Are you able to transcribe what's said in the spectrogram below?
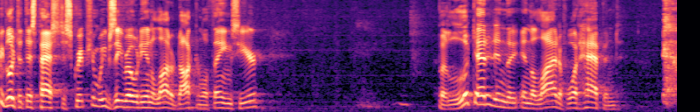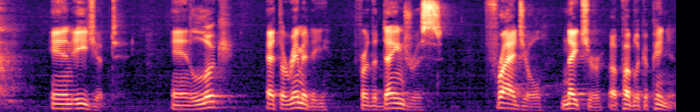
We've looked at this passage of Scripture. We've zeroed in a lot of doctrinal things here. But look at it in the, in the light of what happened in Egypt. And look at the remedy for the dangerous, fragile nature of public opinion.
